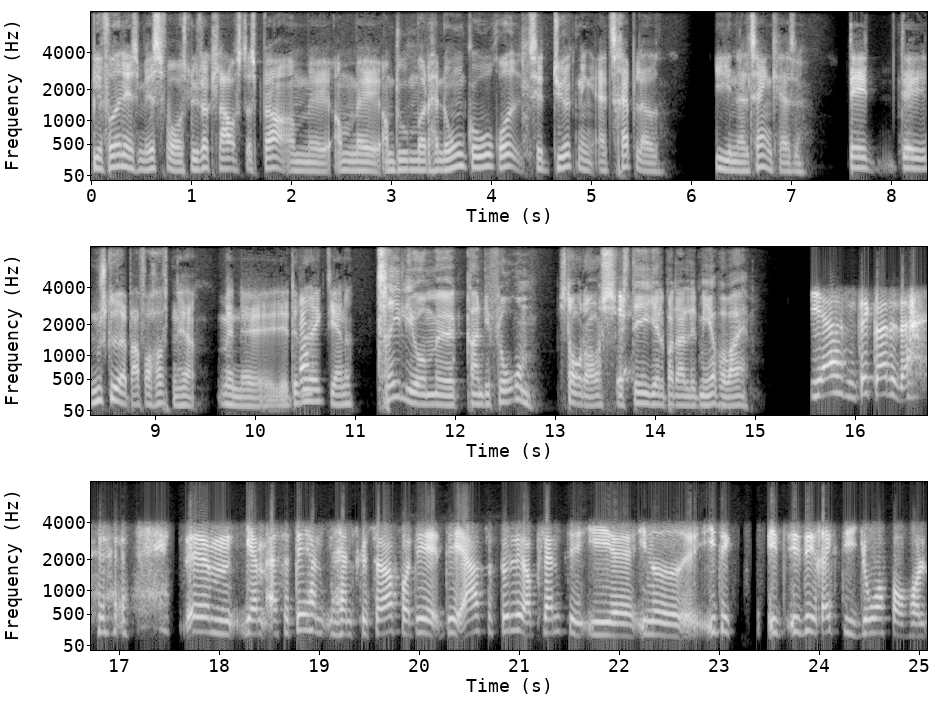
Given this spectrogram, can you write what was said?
Vi har fået en sms fra vores lytter Claus, der spørger, om, øh, om, øh, om du måtte have nogen gode råd til dyrkning af træblad i en altankasse. Det, det, nu skyder jeg bare fra hoften her, men øh, det ja. ved jeg ikke, Diana. Trillium øh, grandiflorum står der også, hvis det hjælper dig lidt mere på vej. Ja, det gør det da. øhm, jamen, altså det han, han skal sørge for, det, det er selvfølgelig at plante i, øh, i noget i det i, i de rigtige jordforhold.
